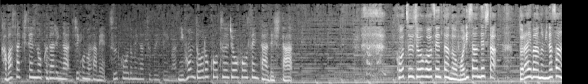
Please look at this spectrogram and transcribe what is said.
川崎線の下りが事故のため通行止めが続いています。日本道路交通情報センターでした。交通情報センターの森さんでした。ドライバーの皆さん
